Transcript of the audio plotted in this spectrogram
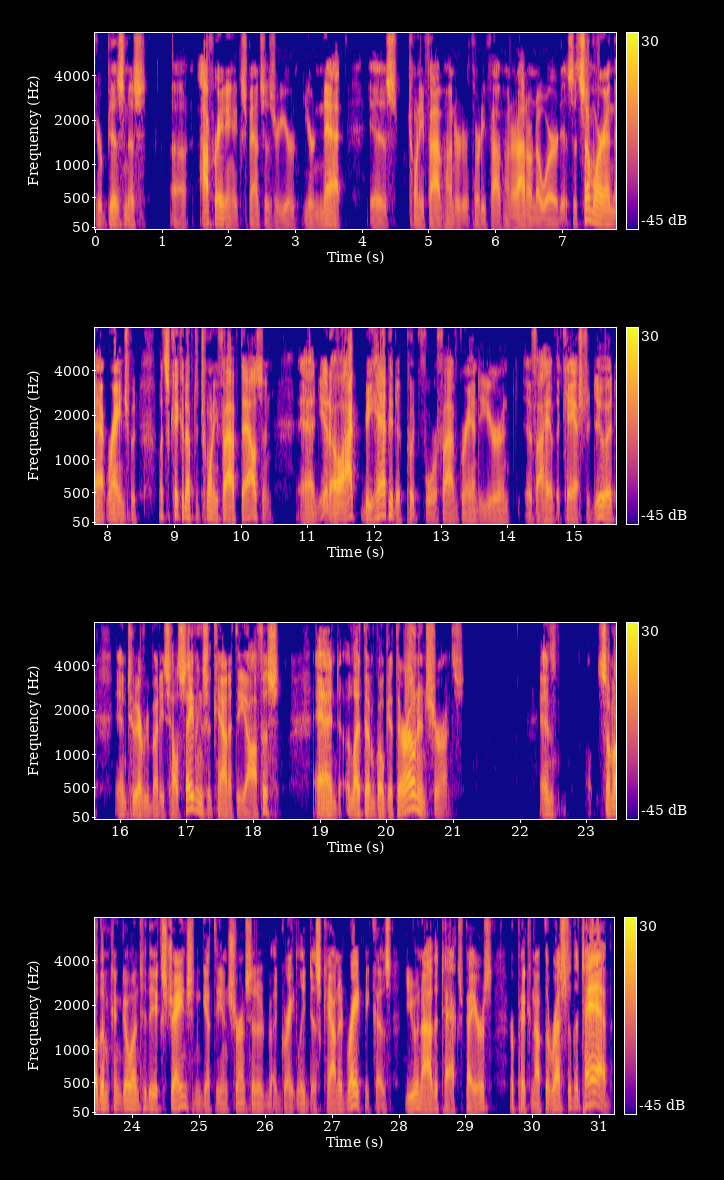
your business uh, operating expenses or your your net is 2500 or 3500 i don't know where it is it's somewhere in that range but let's kick it up to 25000 and you know i'd be happy to put four or five grand a year in, if I have the cash to do it, into everybody's health savings account at the office and let them go get their own insurance. And some of them can go into the exchange and get the insurance at a greatly discounted rate because you and I, the taxpayers, are picking up the rest of the tab.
